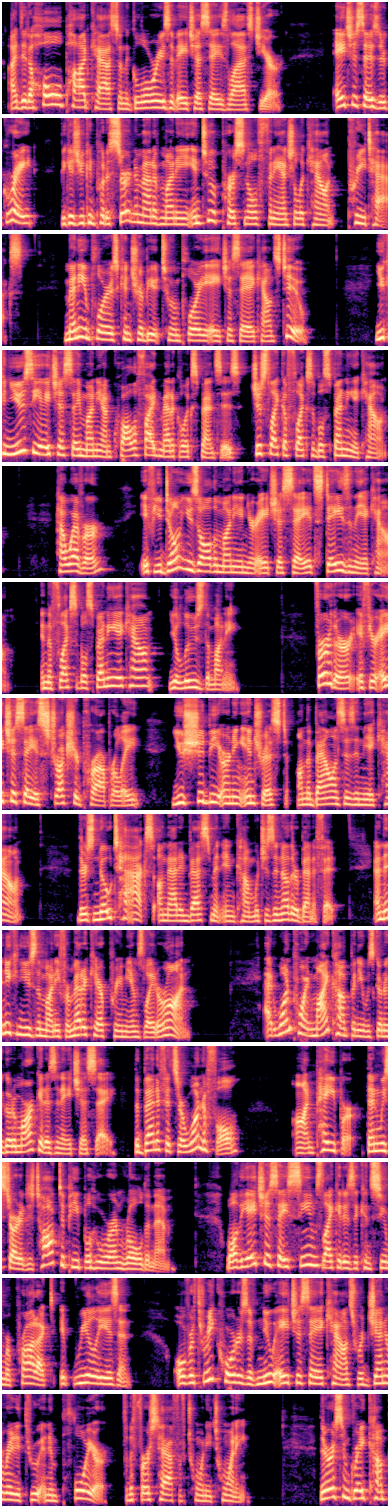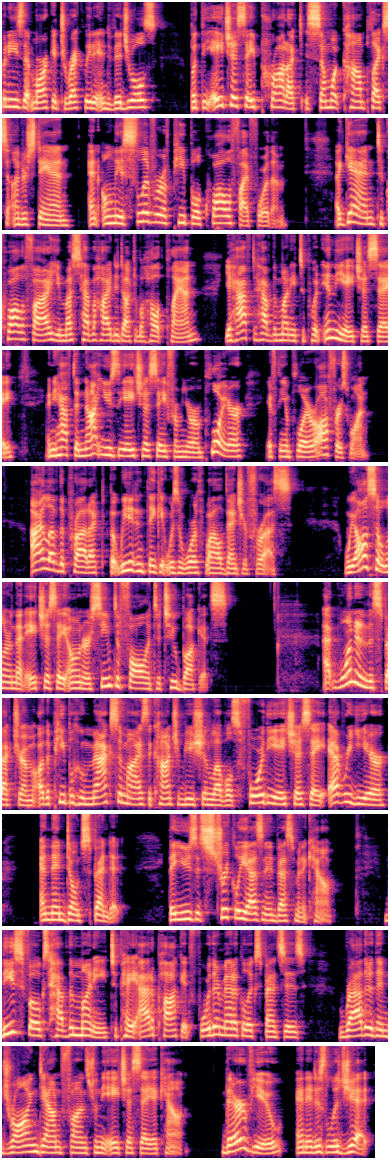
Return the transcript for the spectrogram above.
I did a whole podcast on the glories of HSAs last year. HSAs are great because you can put a certain amount of money into a personal financial account pre tax. Many employers contribute to employee HSA accounts too. You can use the HSA money on qualified medical expenses, just like a flexible spending account. However, if you don't use all the money in your HSA, it stays in the account. In the flexible spending account, you lose the money. Further, if your HSA is structured properly, you should be earning interest on the balances in the account. There's no tax on that investment income, which is another benefit. And then you can use the money for Medicare premiums later on. At one point, my company was going to go to market as an HSA. The benefits are wonderful on paper. Then we started to talk to people who were enrolled in them. While the HSA seems like it is a consumer product, it really isn't. Over three quarters of new HSA accounts were generated through an employer for the first half of 2020. There are some great companies that market directly to individuals, but the HSA product is somewhat complex to understand, and only a sliver of people qualify for them. Again, to qualify, you must have a high deductible health plan. You have to have the money to put in the HSA, and you have to not use the HSA from your employer if the employer offers one. I love the product, but we didn't think it was a worthwhile venture for us. We also learned that HSA owners seem to fall into two buckets. At one end of the spectrum are the people who maximize the contribution levels for the HSA every year and then don't spend it. They use it strictly as an investment account. These folks have the money to pay out of pocket for their medical expenses rather than drawing down funds from the HSA account. Their view, and it is legit,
